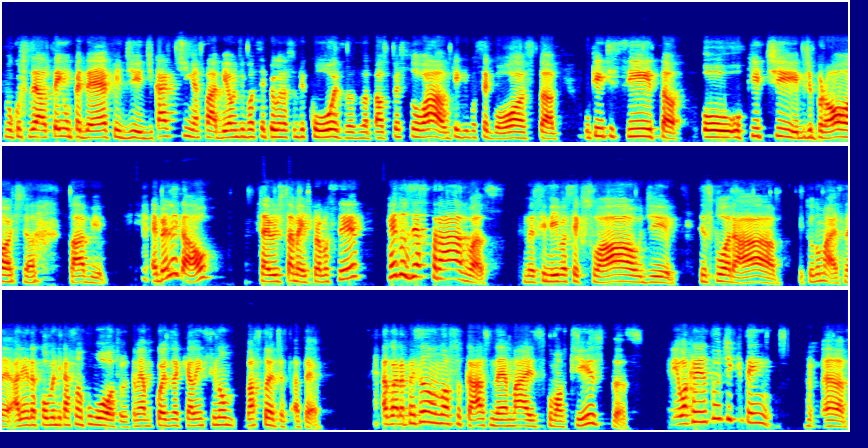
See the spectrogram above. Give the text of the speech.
no curso dela, tem um PDF de, de cartinha, sabe? Onde você pergunta sobre coisas da outra pessoa, ah, o que, que você gosta, o que te cita, ou o kit de brocha, sabe? É bem legal. Serve justamente para você reduzir as travas nesse nível sexual, de se explorar e tudo mais, né? Além da comunicação com o outro, também é uma coisa que ela ensina bastante até. Agora, pensando no nosso caso, né, mais como autistas, eu acredito de que tem uh,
